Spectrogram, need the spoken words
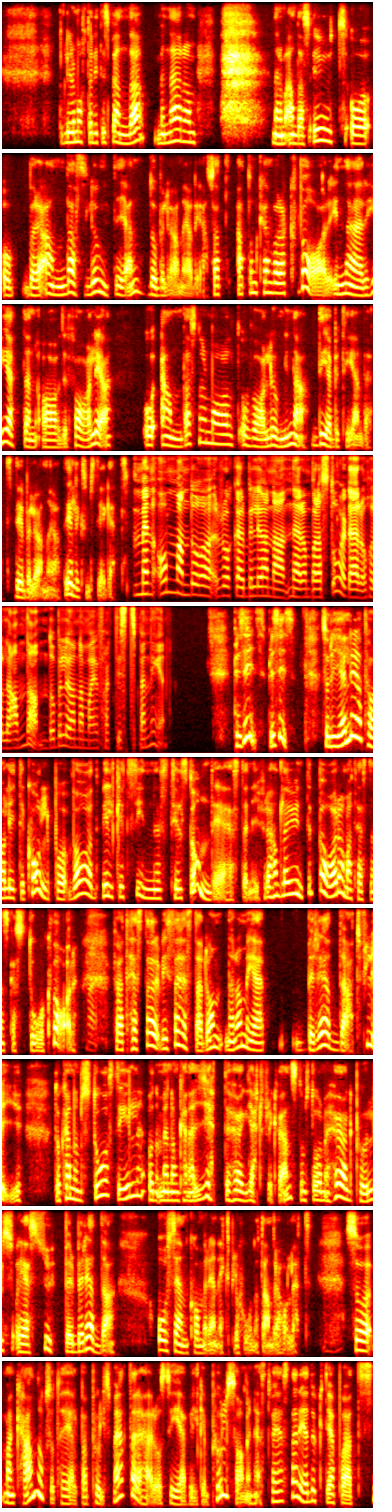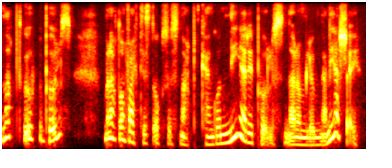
då blir de ofta lite spända. Men när de, när de andas ut och, och börjar andas lugnt igen, då belönar jag det. Så att, att de kan vara kvar i närheten av det farliga och andas normalt och vara lugna. Det beteendet, det belönar jag. Det är liksom steg ett. Men om man då råkar belöna när de bara står där och håller andan, då belönar man ju faktiskt spänningen. Precis, precis. Så det gäller att ha lite koll på vad, vilket sinnestillstånd det är hästen i. För det handlar ju inte bara om att hästen ska stå kvar. Nej. För att hästar, vissa hästar, de, när de är beredda att fly, då kan de stå still, men de kan ha jättehög hjärtfrekvens. De står med hög puls och är superberedda och sen kommer en explosion åt andra hållet. Mm. Så man kan också ta hjälp av pulsmätare här och se vilken puls har min häst. För hästar är duktiga på att snabbt gå upp i puls men att de faktiskt också snabbt kan gå ner i puls när de lugnar ner sig.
